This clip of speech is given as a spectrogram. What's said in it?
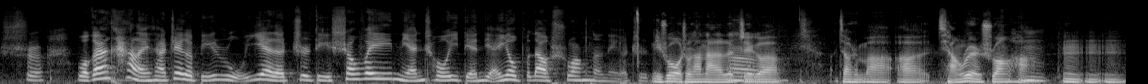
是我刚才看了一下，这个比乳液的质地稍微粘稠一点点，又不到霜的那个质地。你说我手上拿的这个叫什么？呃，强润霜哈。嗯嗯嗯。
